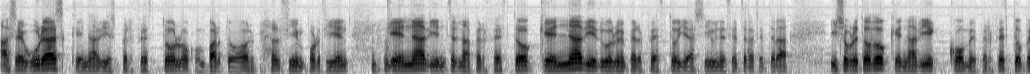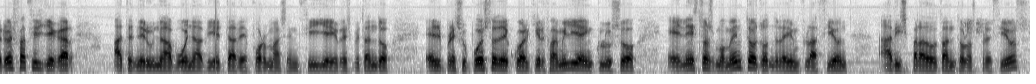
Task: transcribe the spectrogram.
Aseguras que nadie es perfecto, lo comparto al 100%, que nadie entrena perfecto, que nadie duerme perfecto y así, un etcétera, etcétera. Y sobre todo que nadie come perfecto. Pero es fácil llegar a tener una buena dieta de forma sencilla y respetando el presupuesto de cualquier familia, incluso en estos momentos donde la inflación ha disparado tanto los precios.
